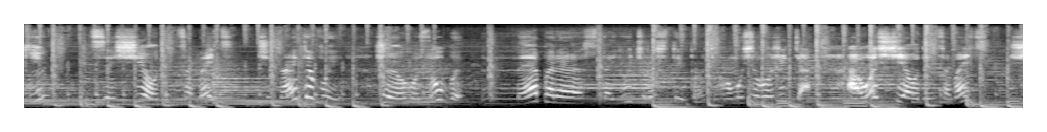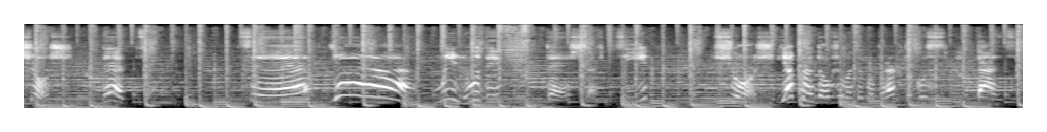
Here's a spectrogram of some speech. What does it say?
Кінь це ще один самець. Чи знаєте ви, що його зуби не перестають рости протягом усього життя? А ось ще один самець. Що ж, Що ж, я продовжуватиму практику свій танці.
